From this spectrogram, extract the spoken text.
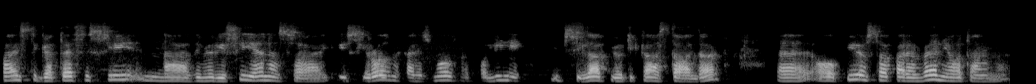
πάει στην κατεύθυνση να δημιουργηθεί ένας ισχυρός μηχανισμός με πολύ υψηλά ποιοτικά στάνταρ ε, ο οποίος θα παρεμβαίνει όταν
